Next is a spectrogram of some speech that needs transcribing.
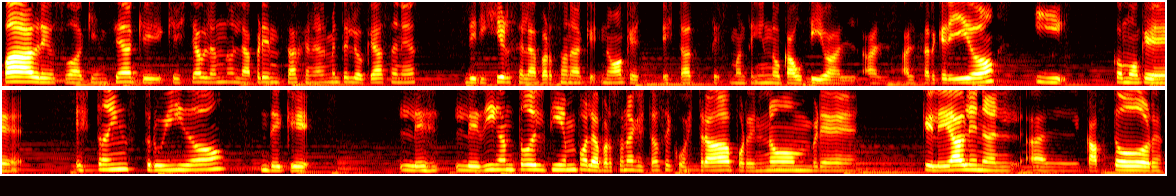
padres o a quien sea que, esté hablando en la prensa, generalmente lo que hacen es dirigirse a la persona que, ¿no? que está te- manteniendo cautiva al, al- ser querido y como que está instruido de que le, le digan todo el tiempo a la persona que está secuestrada por el nombre, que le hablen al, al captor,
